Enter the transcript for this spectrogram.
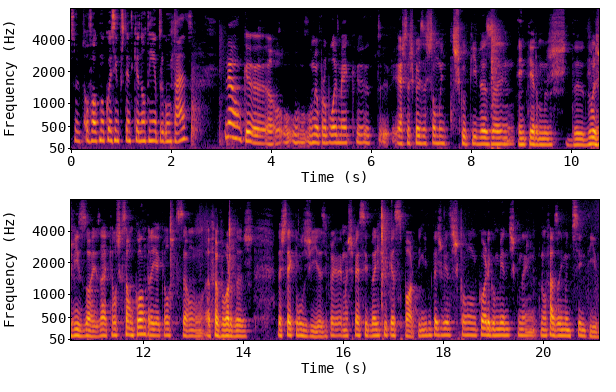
Professor, houve alguma coisa importante que eu não tenha perguntado? Não, que, uh, o, o, meu problema é que estas coisas são muito discutidas em, em, termos de duas visões. Há aqueles que são contra e aqueles que são a favor das, das tecnologias. É uma espécie de Benfica Sporting e muitas vezes com, com argumentos que, nem, que não fazem muito sentido.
